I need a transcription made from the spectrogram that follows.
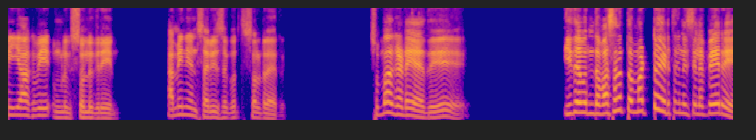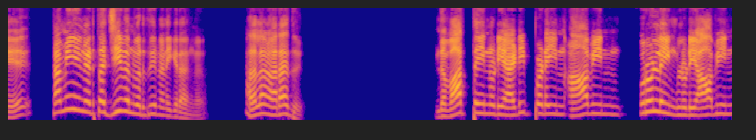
மெய்யாகவே உங்களுக்கு சொல்லுகிறேன். கம்யூனியன் சர்வீஸை குறித்து சொல்றாரு. சும்மா கிடையாது. இதை இந்த வசனத்தை மட்டும் எடுத்துக்கின சில பேர் கம்யூனியன் எடுத்தா ஜீவன் வருதுன்னு நினைக்கிறாங்க. அதெல்லாம் வராது. இந்த வார்த்தையினுடைய அடிப்படையின் ஆவியின் பொருளை உங்களுடைய ஆவியின்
